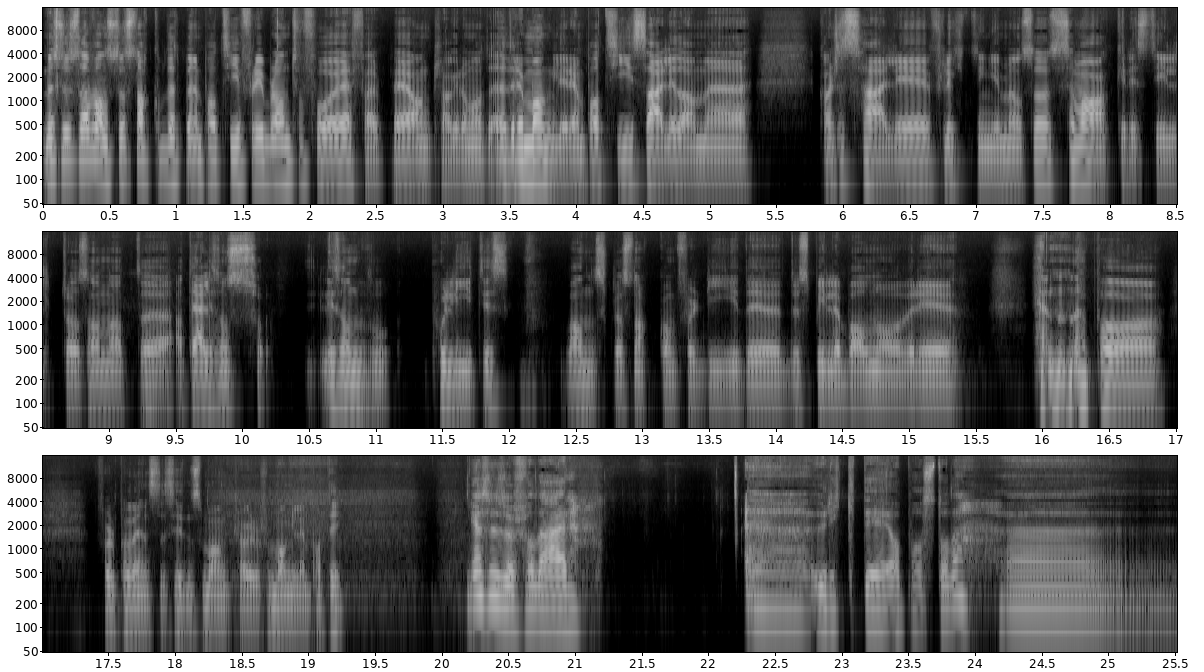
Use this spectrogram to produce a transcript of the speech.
Men jeg synes det er vanskelig å snakke om dette med empati, for iblant får jo Frp anklager om at eh, dere mangler empati, særlig da med kanskje særlig flyktninger, men også svakerestilte og sånn, at, eh, at det er litt sånn, litt sånn politisk vanskelig å snakke om fordi du spiller ballen over i hendene på folk på venstresiden som anklager for manglende empati. Jeg syns i hvert fall det er uh, uriktig å påstå det. Uh,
